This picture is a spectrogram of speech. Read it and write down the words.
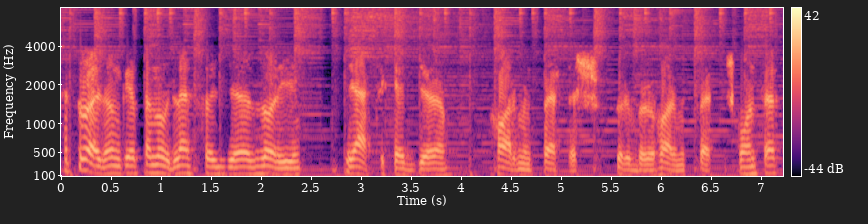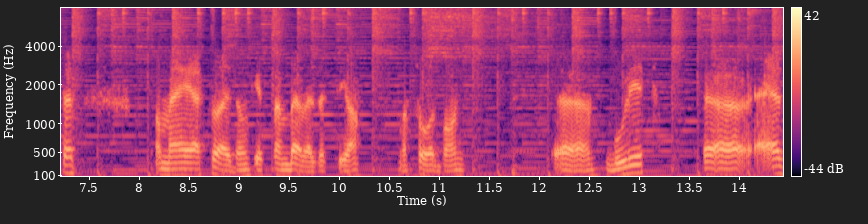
Hát tulajdonképpen úgy lesz, hogy eh, Zoli játszik egy eh, 30 perces, körülbelül 30 perces koncertet, amelyet tulajdonképpen bevezeti a, a Sorbon uh, bulit. Ez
